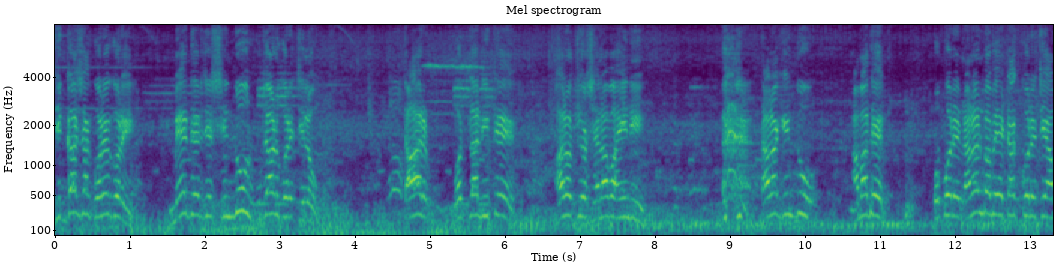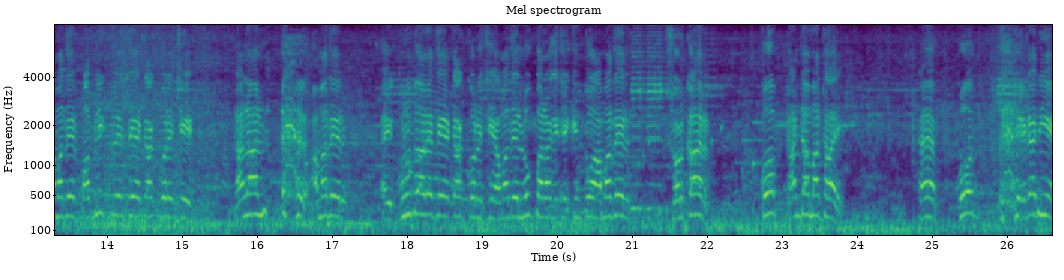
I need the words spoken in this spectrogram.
জিজ্ঞাসা করে করে মেয়েদের যে সিন্দুর উজাড় করেছিল তার বদলা নিতে ভারতীয় সেনাবাহিনী তারা কিন্তু আমাদের উপরে নানানভাবে অ্যাটাক করেছে আমাদের পাবলিক প্লেসে অ্যাটাক করেছে। নানান আমাদের এই গুরুদ্বারেতে অ্যাটাক করেছে, আমাদের লোক মারা গেছে, কিন্তু আমাদের সরকার খুব ঠান্ডা মাথায় হ্যাঁ খুব এটা নিয়ে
